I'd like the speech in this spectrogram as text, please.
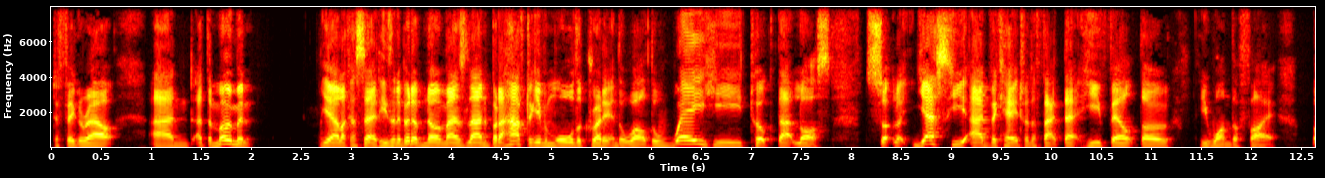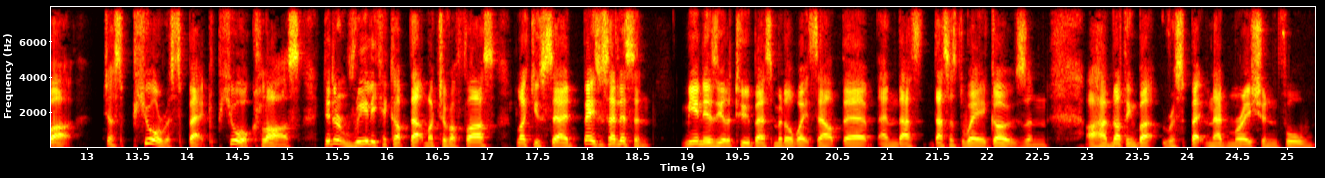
to figure out. And at the moment, yeah, like I said, he's in a bit of no man's land, but I have to give him all the credit in the world. The way he took that loss. So, like, yes, he advocated for the fact that he felt though he won the fight, but just pure respect, pure class. Didn't really kick up that much of a fuss. Like you said, basically said, listen, me and Izzy are the two best middleweights out there, and that's that's just the way it goes. And I have nothing but respect and admiration for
